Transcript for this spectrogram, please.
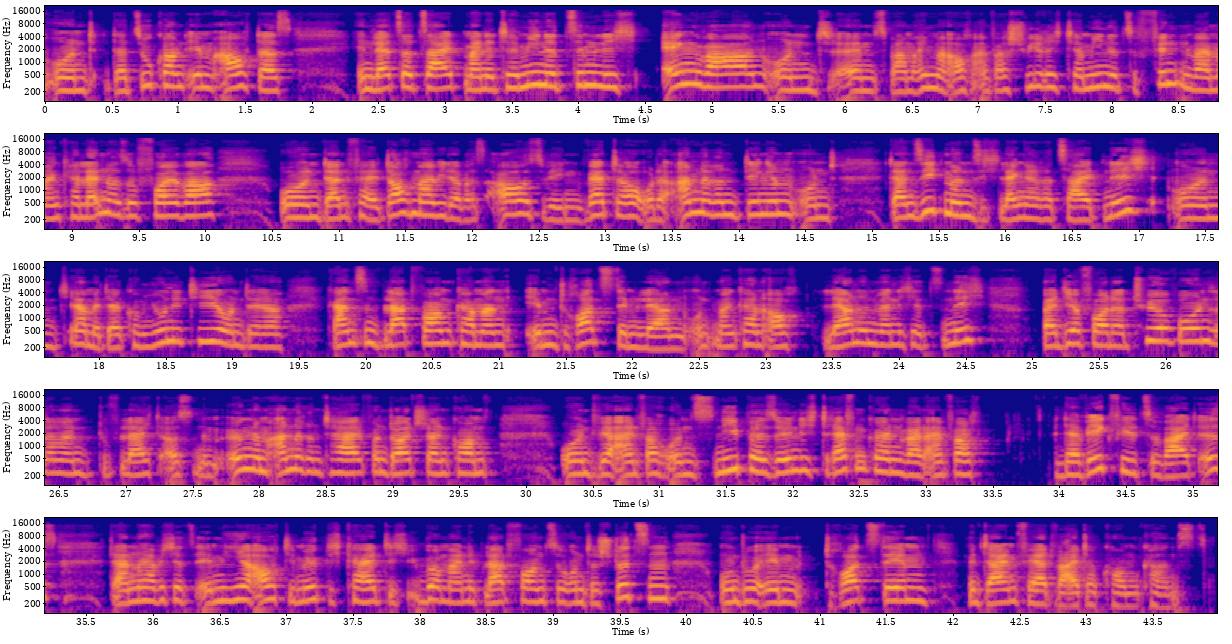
Und dazu kommt eben auch, dass in letzter Zeit meine Termine ziemlich eng waren und ähm, es war manchmal auch einfach schwierig, Termine zu finden, weil mein Kalender so voll war und dann fällt doch mal wieder was aus wegen Wetter oder anderen Dingen. Und dann sieht man sich längere Zeit nicht. Und ja, mit der Community und der ganzen Plattform kann man eben trotzdem lernen. Und man kann auch lernen, wenn ich jetzt nicht bei dir vor der Tür wohne, sondern du vielleicht aus einem irgendeinem anderen Teil von Deutschland kommst und wir einfach uns nie persönlich treffen können, weil einfach der Weg viel zu weit ist, dann habe ich jetzt eben hier auch die Möglichkeit, dich über meine Plattform zu unterstützen und du eben trotzdem mit deinem Pferd weiterkommen kannst.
